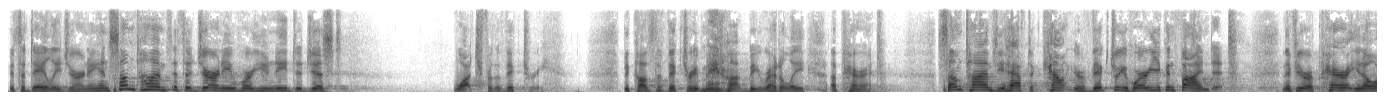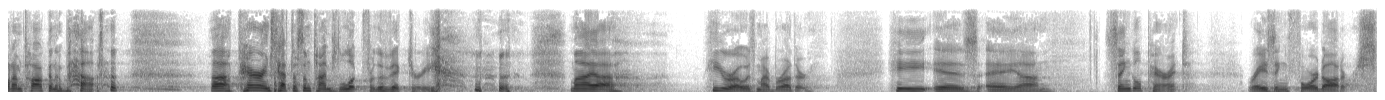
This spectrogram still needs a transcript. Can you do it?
It's a daily journey. And sometimes it's a journey where you need to just watch for the victory because the victory may not be readily apparent. Sometimes you have to count your victory where you can find it. And if you're a parent, you know what I'm talking about. Uh, parents have to sometimes look for the victory. my uh, hero is my brother. He is a um, single parent raising four daughters.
